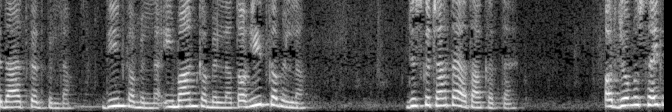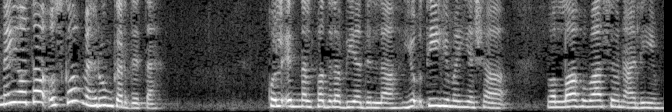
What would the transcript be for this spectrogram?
ہدایت کا ملنا، دین کا ملنا، ایمان کا ملنا، توحید کا ملنا۔ جس کو چاہتا ہے عطا کرتا ہے۔ اور جو مستحق نہیں ہوتا، اس کو محروم کر دیتا ہے۔ کل ان الفضل بید اللہ، یؤتیہ من یشاء، واللہ واسع علیم،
